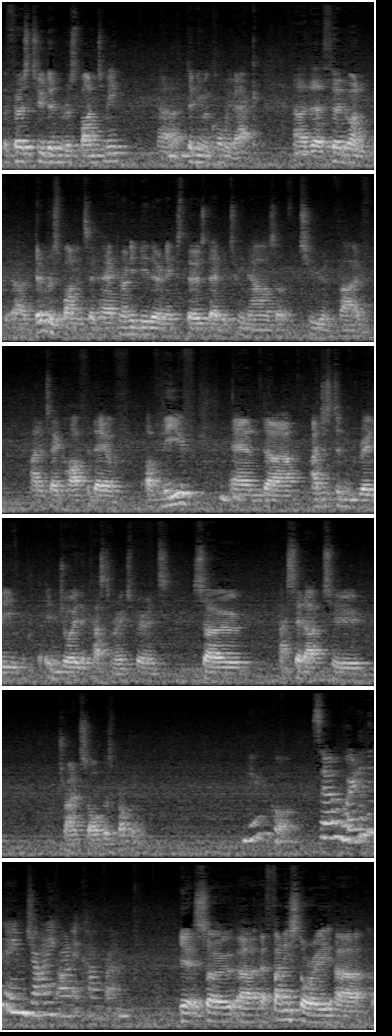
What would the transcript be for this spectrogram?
The first two didn't respond to me, didn't even call me back. Uh, the third one uh, did respond and said, hey, I can only be there next Thursday between hours of 2 and 5. I had to take half a day of, of leave, and uh, I just didn't really enjoy the customer experience. So I set out to try and solve this problem. Very cool. So where did the name Jonny On It come from? Yeah, so uh, a funny story. Uh,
